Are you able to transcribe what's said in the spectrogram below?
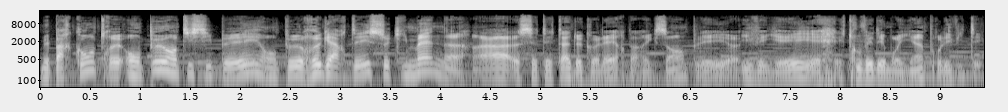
Mais par contre, on peut anticiper, on peut regarder ce qui mène à cet état de colère, par exemple, et euh, y veiller et trouver des moyens pour l'éviter.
